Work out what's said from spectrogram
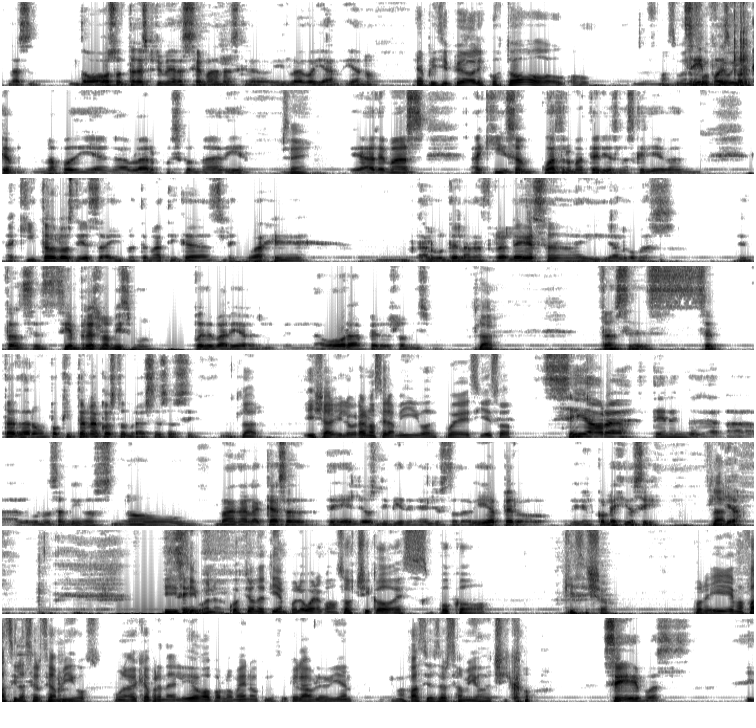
las dos o tres primeras semanas, creo, y luego ya, ya no. ¿Y ¿Al principio les costó o, o más o menos Sí, pues fluido? porque no podían hablar pues con nadie. Sí, Y Además, aquí son cuatro materias las que llevan. Aquí todos los días hay matemáticas, lenguaje, algo de la naturaleza y algo más. Entonces, siempre es lo mismo. Puede variar la hora, pero es lo mismo. claro, Entonces, se tardaron un poquito en acostumbrarse, eso sí. claro. ¿Y, ya, ¿Y lograron ser amigos después y eso? Sí, ahora tienen a, a algunos amigos, no van a la casa de ellos ni vienen ellos todavía, pero en el colegio sí. Claro. Ya. Y sí. Sí. bueno, es cuestión de tiempo. Lo bueno cuando sos chico es un poco, qué sé yo. Por ahí es más fácil hacerse amigos. Una vez que aprendan el idioma, por lo menos, que, lo, que lo hable bien, es más fácil hacerse amigos de chico. Sí, pues.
